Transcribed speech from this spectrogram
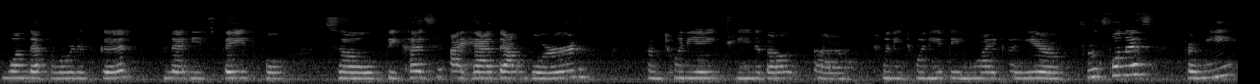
one that the Lord is good and that He's faithful. So because I had that word from 2018 about uh, 2020 being like a year of fruitfulness for me,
